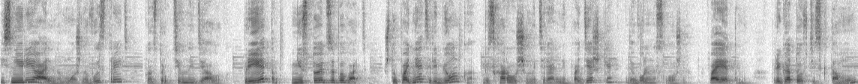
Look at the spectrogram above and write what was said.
и с ней реально можно выстроить конструктивный диалог. При этом не стоит забывать, что поднять ребенка без хорошей материальной поддержки довольно сложно. Поэтому приготовьтесь к тому,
